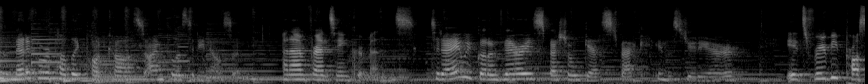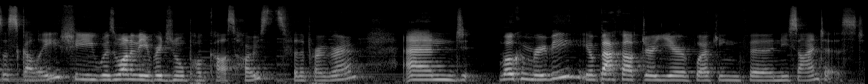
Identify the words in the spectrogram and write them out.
to the Medical Republic podcast. I'm Felicity Nelson. And I'm Francine Crimmins. Today we've got a very special guest back in the studio. It's Ruby Prosser Scully. She was one of the original podcast hosts for the program. And welcome, Ruby. You're back after a year of working for New Scientist.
